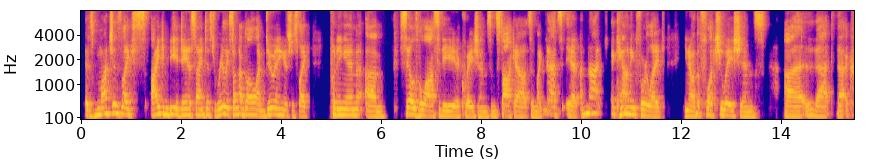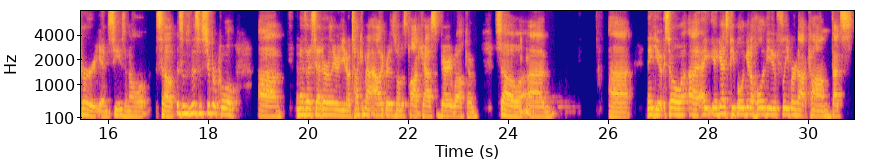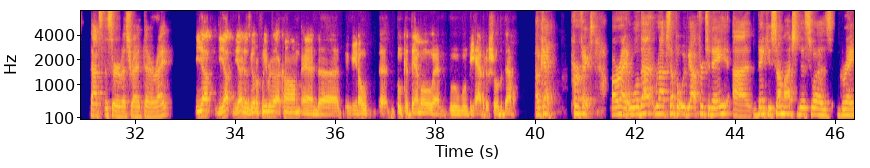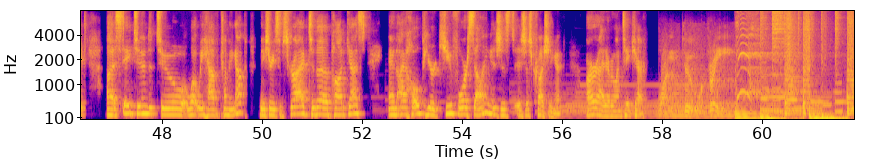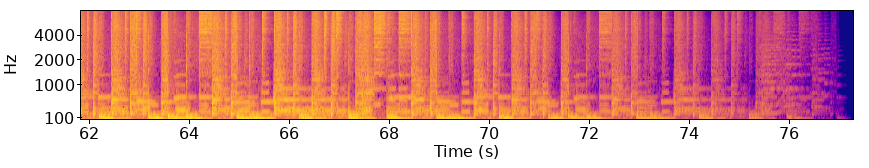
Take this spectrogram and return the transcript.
as much as like I can be a data scientist, really sometimes all I'm doing is just like putting in um, sales velocity equations and stockouts and like that's it. I'm not accounting for like you know the fluctuations uh, that that occur in seasonal. So this is this is super cool. Um, and as I said earlier, you know, talking about algorithms on this podcast, very welcome. So um, uh, Thank you. So uh, I, I, guess people will get a hold of you, flieber.com. That's that's the service right there, right? Yep, yep, yeah. Just go to flieber.com and uh, you know uh, book a demo, and we'll, we'll be happy to show the demo. Okay, perfect. All right. Well, that wraps up what we've got for today. Uh, thank you so much. This was great. Uh, stay tuned to what we have coming up. Make sure you subscribe to the podcast, and I hope your Q4 selling is just is just crushing it. All right, everyone, take care. One, two, three.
